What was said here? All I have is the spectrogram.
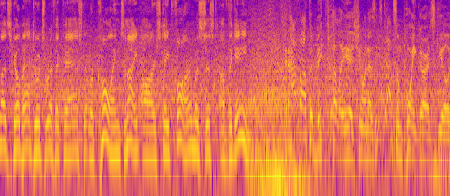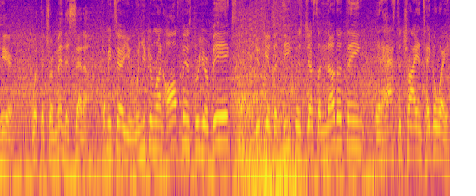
And let's go back to a terrific pass that we're calling tonight our State Farm assist of the game. And how about the big fella here showing us he's got some point guard skill here with the tremendous setup. Let me tell you, when you can run offense through your bigs, you give the defense just another thing it has to try and take away.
